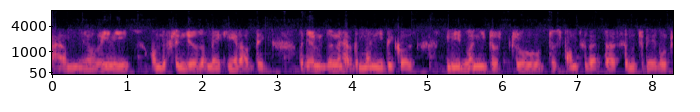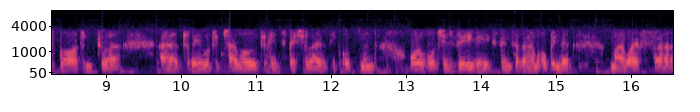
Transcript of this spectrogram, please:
um, you know, really on the fringes of making it out big. But didn't have the money because you need money to, to, to sponsor that person, to be able to go out and tour, uh, to be able to travel, to get specialized equipment, all of which is very, very expensive. And I'm hoping that my wife uh,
